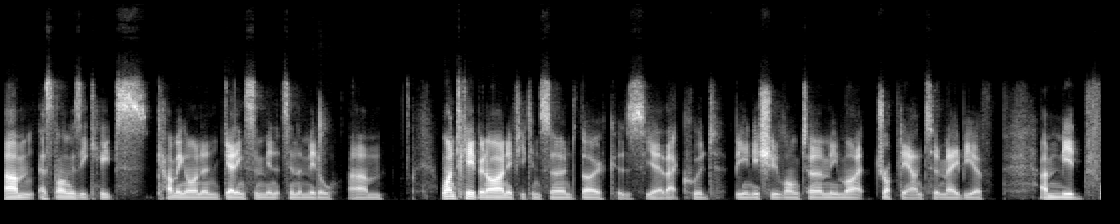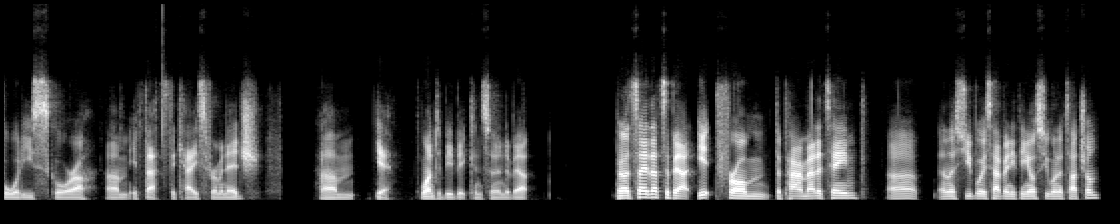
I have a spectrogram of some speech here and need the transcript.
um, as long as he keeps coming on and getting some minutes in the middle. Um, one to keep an eye on if you're concerned, though, because yeah, that could be an issue long term. He might drop down to maybe a, a mid 40s scorer um, if that's the case from an edge. Um, yeah, one to be a bit concerned about. But I'd say that's about it from the Parramatta team. Uh, unless you boys have anything else you want to touch on.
